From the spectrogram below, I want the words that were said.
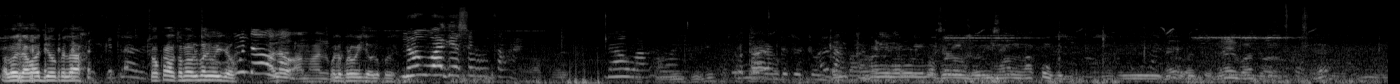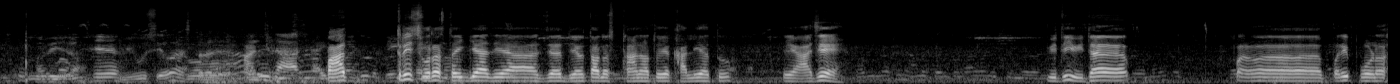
હલો જવા જો પેલા છોકરાઓ તમે ઓલી બાજુ વહી જાઓ હાલો આમ હાલો ઓલો પર વહી જાઓ નવ વાગે શરૂ થાય નવ વાગે વ્યૂ સેવા અસ્ત્ર છે પાંત્રીસ વર્ષ થઈ ગયા જે આ જે દેવતાનું સ્થાન હતું એ ખાલી હતું. એ આજે વિધિ વિધા પરિપૂર્ણ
